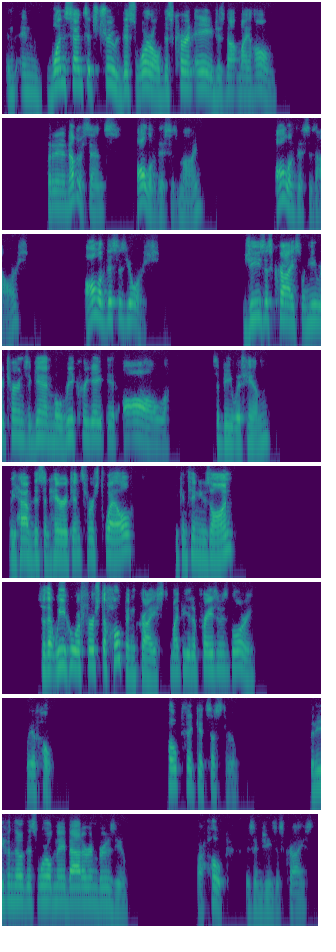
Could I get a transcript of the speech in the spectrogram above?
In, in one sense, it's true. This world, this current age, is not my home. But in another sense, all of this is mine. All of this is ours. All of this is yours. Jesus Christ, when he returns again, will recreate it all to be with him. We have this inheritance. Verse 12, he continues on. So that we who were first to hope in Christ might be the praise of his glory. We have hope hope that gets us through. That even though this world may batter and bruise you, our hope is in Jesus Christ,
